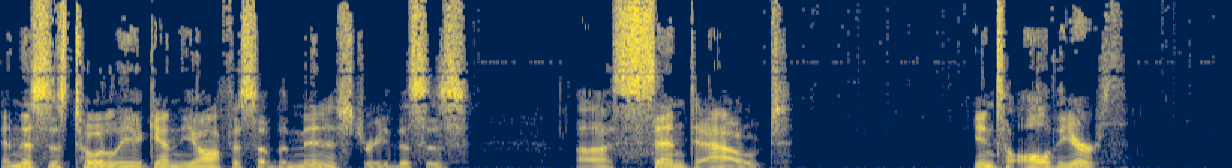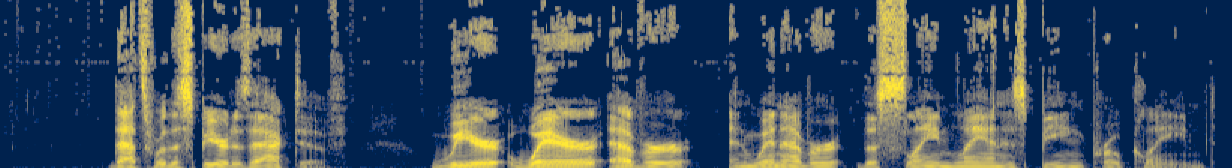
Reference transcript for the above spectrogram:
And this is totally, again, the office of the ministry. This is uh, sent out into all the earth. That's where the Spirit is active. We're, wherever and whenever the slain lamb is being proclaimed,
